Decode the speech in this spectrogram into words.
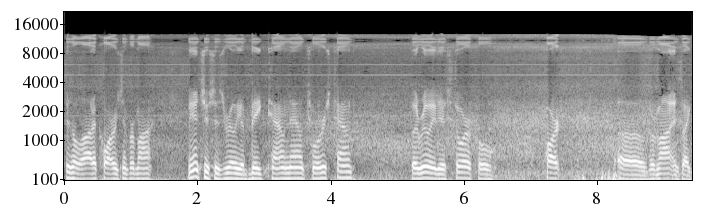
There's a lot of quarries in Vermont. Manchester is really a big town now, tourist town. But really the historical part of Vermont is like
